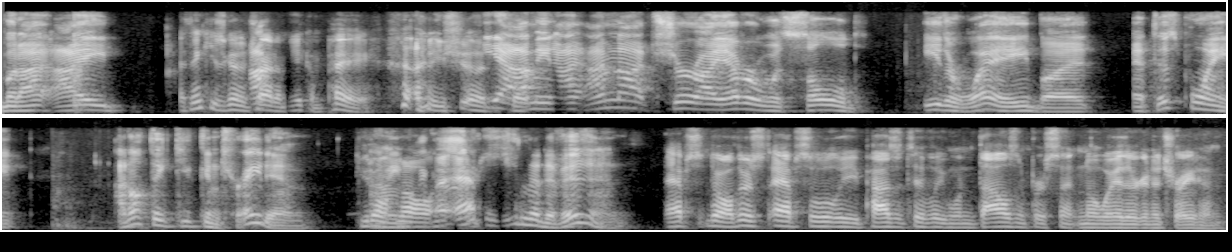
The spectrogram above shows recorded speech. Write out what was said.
But I, I I think he's going to try I, to make him pay, and he should. Yeah, but. I mean, I, I'm not sure I ever was sold either way, but at this point, I don't think you can trade him. You don't I mean, know. in the division. Absolutely, no. There's absolutely, positively, one thousand percent no way they're going to trade him.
